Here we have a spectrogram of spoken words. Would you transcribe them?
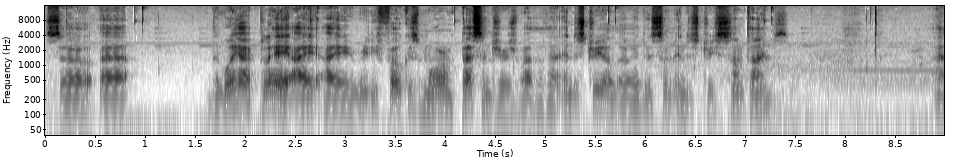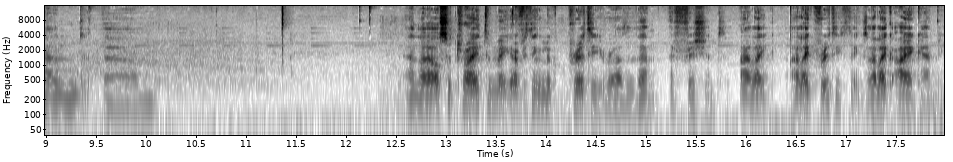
So uh, the way I play, I, I really focus more on passengers rather than industry, although I do some industry sometimes. And um, and I also try to make everything look pretty rather than efficient. I like I like pretty things. I like eye candy,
